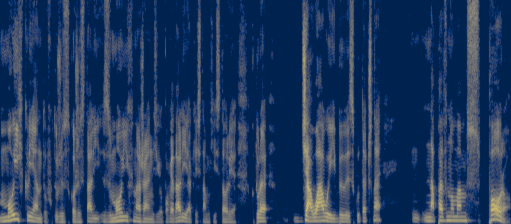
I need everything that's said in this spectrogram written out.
moich klientów, którzy skorzystali z moich narzędzi, opowiadali jakieś tam historie, które działały i były skuteczne, na pewno mam sporo.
